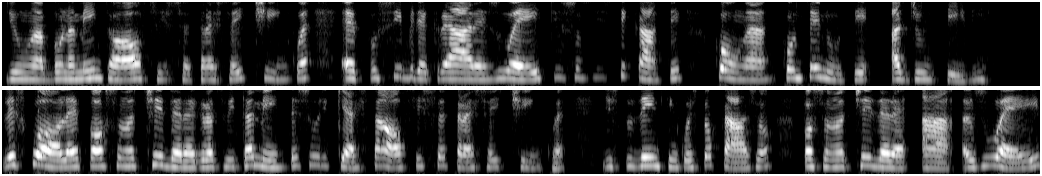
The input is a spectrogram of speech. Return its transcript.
di un abbonamento a Office 365 è possibile creare Sway più sofisticati con eh, contenuti aggiuntivi. Le scuole possono accedere gratuitamente su richiesta Office 365. Gli studenti in questo caso possono accedere a Sway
